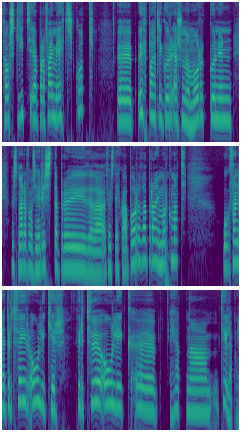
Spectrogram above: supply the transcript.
þá skýt ég bara fæ mig eitt skott. Uh, uppáhallingur er svona morgunin, þú veist, maður að fá sér ristabrauð eða þú veist, eitthvað að borða bara í morgumat og þannig að þetta eru tveir ólíkir fyrir tvö ólík uh, hérna, tilefni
